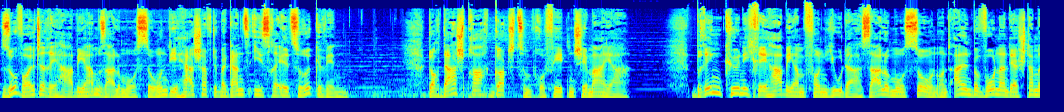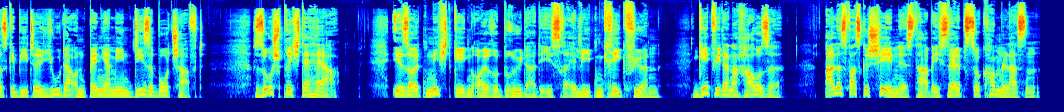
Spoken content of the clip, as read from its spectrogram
So wollte Rehabeam, Salomos Sohn, die Herrschaft über ganz Israel zurückgewinnen. Doch da sprach Gott zum Propheten Schemaja: Bring König Rehabeam von Juda, Salomos Sohn und allen Bewohnern der Stammesgebiete Juda und Benjamin diese Botschaft. So spricht der Herr: Ihr sollt nicht gegen eure Brüder, die Israeliten, Krieg führen. Geht wieder nach Hause. Alles, was geschehen ist, habe ich selbst so kommen lassen.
